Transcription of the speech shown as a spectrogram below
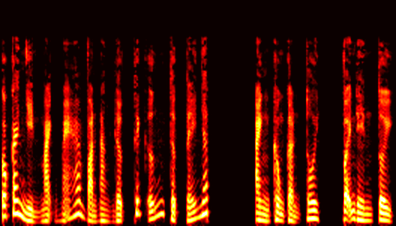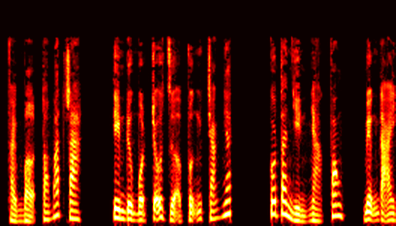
có cái nhìn mạnh mẽ và năng lực thích ứng thực tế nhất. Anh không cần tôi, vậy nên tôi phải mở to mắt ra, tìm được một chỗ dựa vững chắc nhất. Cô ta nhìn nhạc phong, miệng đại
